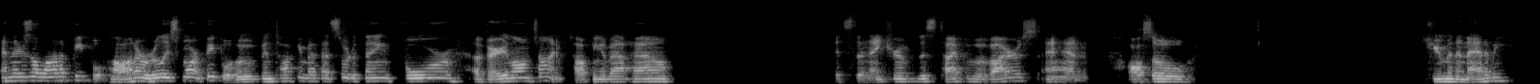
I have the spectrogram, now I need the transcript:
And there's a lot of people, a lot of really smart people who have been talking about that sort of thing for a very long time, talking about how it's the nature of this type of a virus and also human anatomy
